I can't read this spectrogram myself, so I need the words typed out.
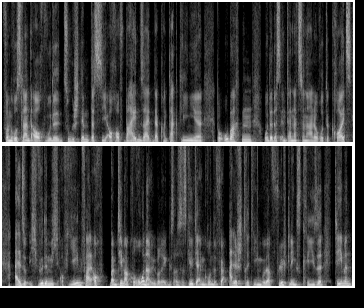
Von Russland auch wurde zugestimmt, dass sie auch auf beiden Seiten der Kontaktlinie beobachten beobachten oder das Internationale Rote Kreuz. Also ich würde mich auf jeden Fall, auch beim Thema Corona übrigens, also das gilt ja im Grunde für alle strittigen oder Flüchtlingskrise, Themen,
